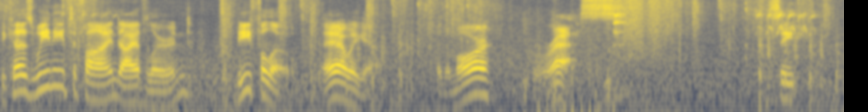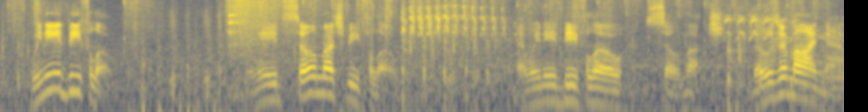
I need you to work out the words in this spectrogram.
Because we need to find, I have learned, beefalo. There we go. For the more grass. See, we need beefalo. We need so much beefalo. And we need beefalo so much. Those are mine now.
